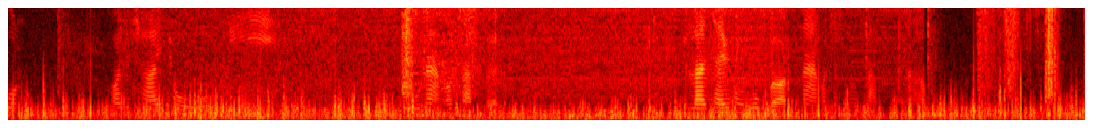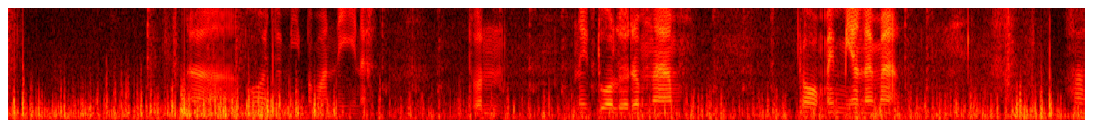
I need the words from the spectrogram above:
คนเขาจะใช้โชว์นี่ดูหน้าเขาสั่นเลยเวลา ใช้โฮเวอร์บอร์หน้าเขาจะสั่นๆนะครับอ่าก็จะมีประมาณนี้นะส่วนในตัวเรือดำน้ำก็ไม่มีอะไรมากฮะ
